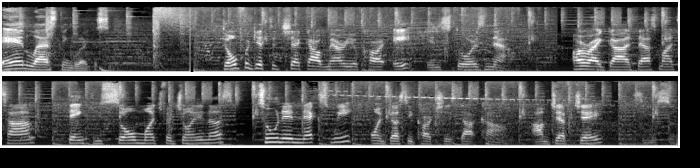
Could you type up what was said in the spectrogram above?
and lasting legacy. Don't forget to check out Mario Kart 8 in stores now. All right, guys, that's my time. Thank you so much for joining us. Tune in next week on DustyCartridges.com. I'm Jeff J. See you soon.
